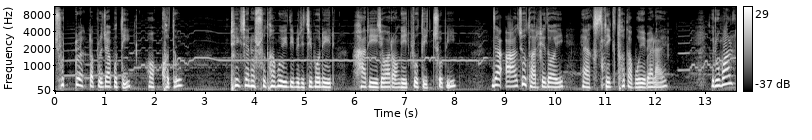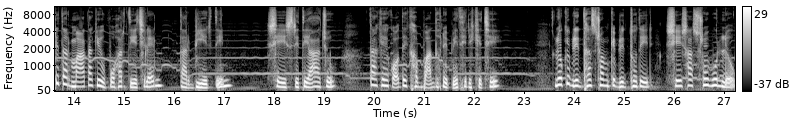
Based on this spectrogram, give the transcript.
ছোট্ট একটা প্রজাপতি অক্ষত। ঠিক যেন সুধাময়ী দেবীর জীবনের হারিয়ে যাওয়া রঙের প্রতিচ্ছবি, যা আজও তার হৃদয়ে এক স্নিগ্ধতা বয়ে বেড়ায়। রুমালটি তার মা তাকে উপহার দিয়েছিলেন তার বিয়ের দিন। সেই স্মৃতি আজও তাকে এক অদেখা বাঁধনে বেঁধে রেখেছে। লোকে বৃদ্ধাশ্রমকে বৃদ্ধদের শেষ আশ্রয় বললেও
